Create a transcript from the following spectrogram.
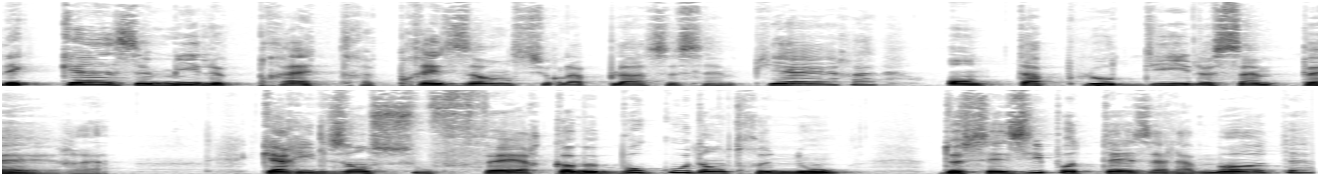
Les quinze mille prêtres présents sur la place Saint-Pierre ont applaudi le Saint-Père, car ils ont souffert, comme beaucoup d'entre nous, de ces hypothèses à la mode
